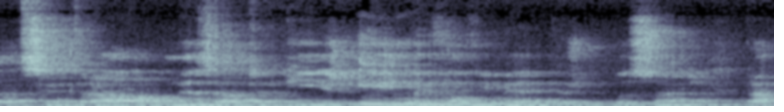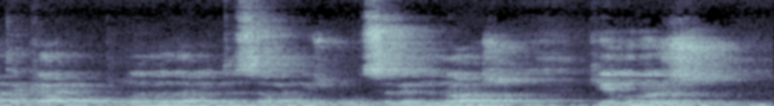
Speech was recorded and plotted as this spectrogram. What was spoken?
Estado Central, nas autarquias e no envolvimento das populações para atacar o problema da habitação em Lisboa, sabendo nós que ele hoje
